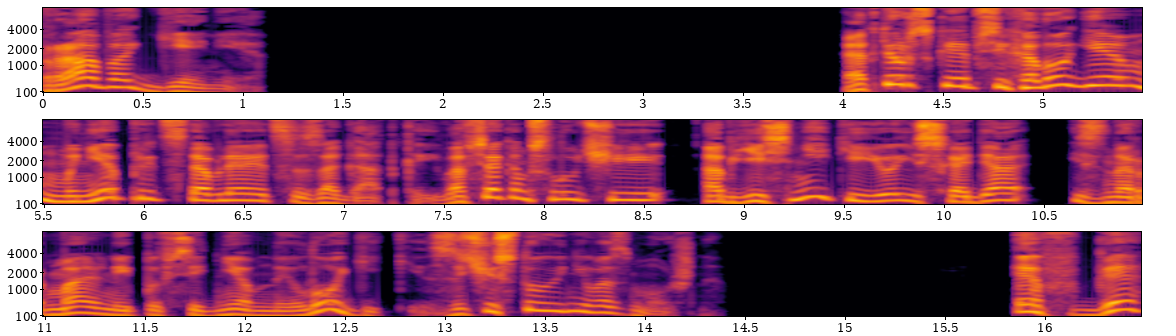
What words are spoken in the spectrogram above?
Право гения. Актерская психология мне представляется загадкой. Во всяком случае, объяснить ее, исходя из нормальной повседневной логики, зачастую невозможно. Ф.Г.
